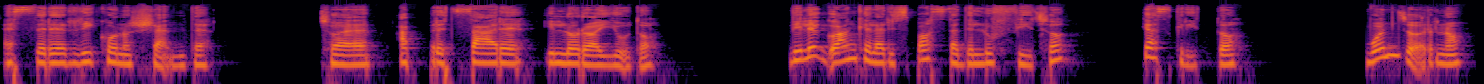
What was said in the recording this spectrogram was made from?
essere riconoscente, cioè apprezzare il loro aiuto. Vi leggo anche la risposta dell'ufficio che ha scritto Buongiorno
